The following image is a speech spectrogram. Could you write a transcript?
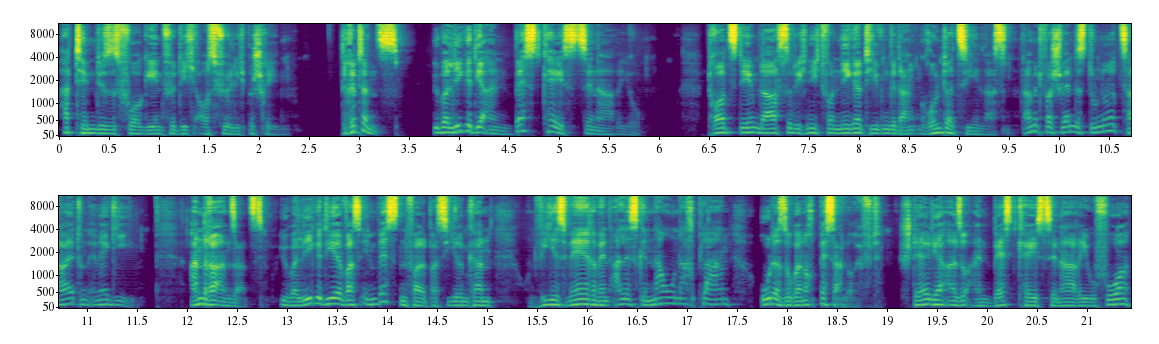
hat Tim dieses Vorgehen für dich ausführlich beschrieben. Drittens. Überlege dir ein Best-Case-Szenario. Trotzdem darfst du dich nicht von negativen Gedanken runterziehen lassen. Damit verschwendest du nur Zeit und Energie. Anderer Ansatz. Überlege dir, was im besten Fall passieren kann und wie es wäre, wenn alles genau nach Plan oder sogar noch besser läuft. Stell dir also ein Best-Case-Szenario vor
